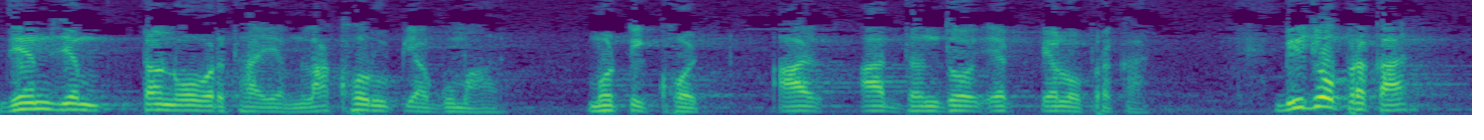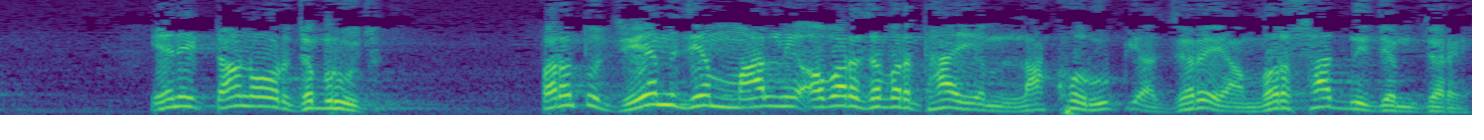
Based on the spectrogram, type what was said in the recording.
જેમ જેમ ટર્ન ઓવર થાય, એમ લાખો રૂપિયા ગુમાવે. મોટી ખોટ. આ આ ધંધો એક પેલો પ્રકાર. બીજો પ્રકાર, એની ટર્ન ઓવર જબરું છે પરંતુ જેમ જેમ માલની અવર જવર થાય એમ લાખો રૂપિયા જરે, આમ વરસાદની જેમ જરે.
